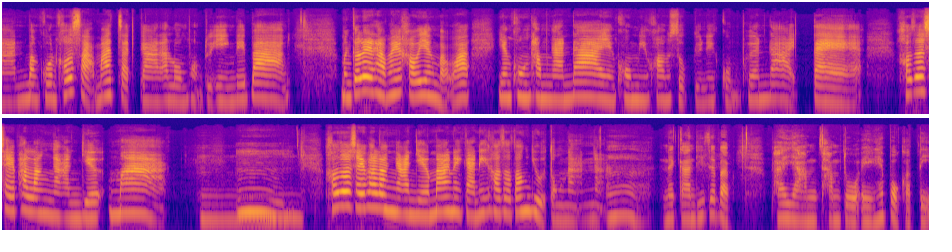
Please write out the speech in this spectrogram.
นั้น บางคนเขาสามารถจัดการอารมณ์ของตัวเองได้บ้าง มันก็เลยทำให้เขายังแบบว่ายังคงทำงานได้ ยังคงมีความสุขอยู่ในกลุ่มเพื่อนได้ แต่เขาจะใช้พลังงานเยอะมาก อือืมม เขาจะใช้พลังงานเยอะมากในการที่เขาจะต้องอยู่ตรงนั้นน่ะอาในการที่จะแบบพยายามทำตัวเองให้ปกติ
